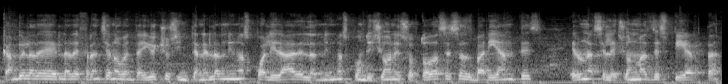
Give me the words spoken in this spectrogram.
Cambio la de, la de Francia 98 sin tener las mismas cualidades, las mismas condiciones o todas esas variantes, era una selección más despierta,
